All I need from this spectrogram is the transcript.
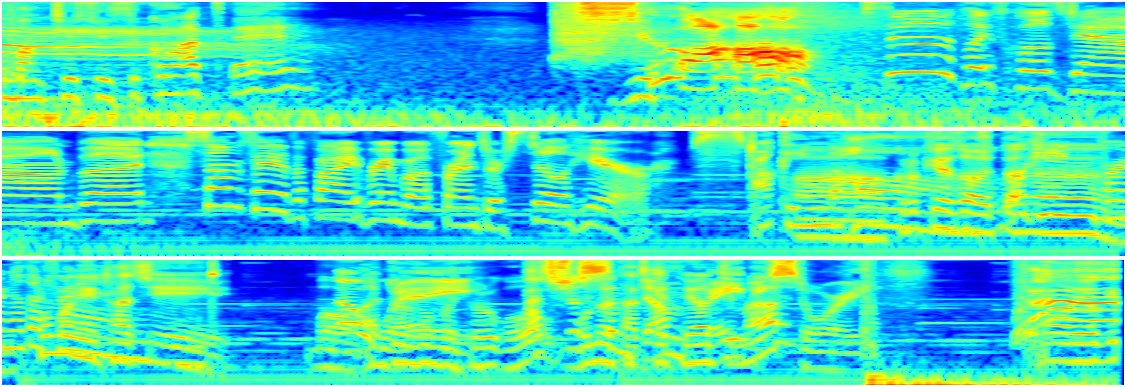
도망칠 수 있을 것 같아. 지아! Soon the place closed down, but some say the five Rainbow Friends are still here, stalking the 아 halls, 그렇게 해서 looking for 일단은 another 소문이 friend. 다시 뭐 No 안 좋은 소문이 way. 돌고 That's just 문을 some 닫게 dumb baby 되었지만 story. 어, 여기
